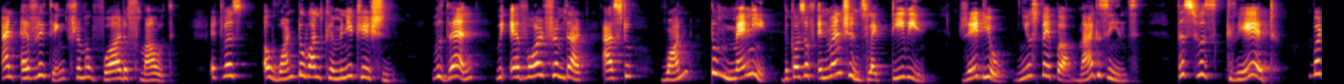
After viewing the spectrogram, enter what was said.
and everything from a word of mouth. It was a one to one communication. Well, then we evolved from that as to one to many because of inventions like TV, radio, newspaper, magazines. This was great, but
